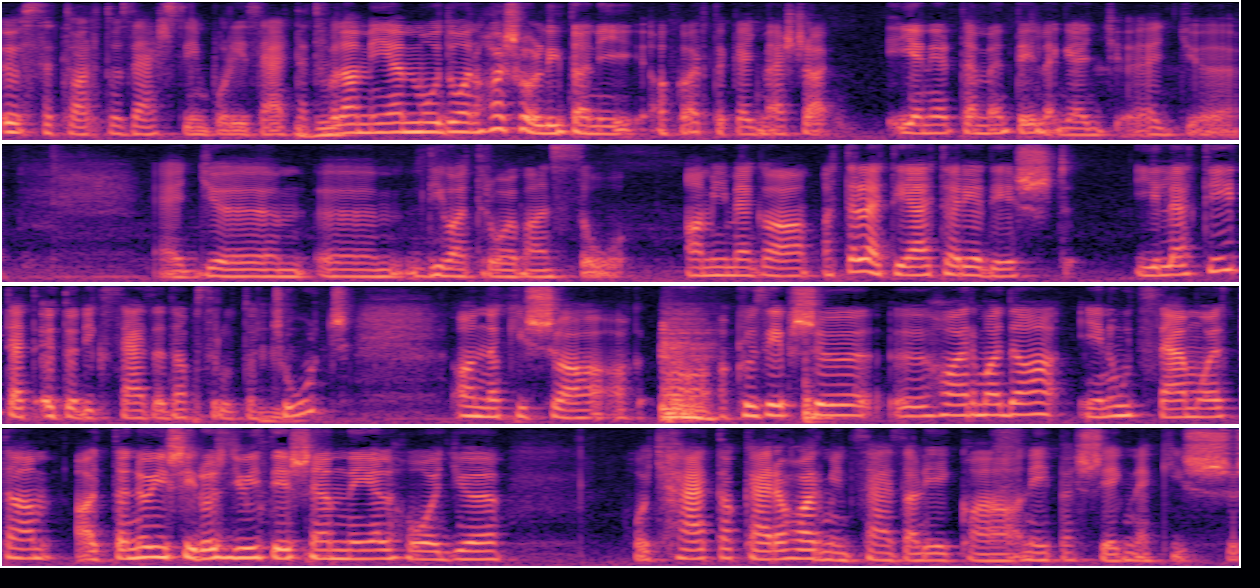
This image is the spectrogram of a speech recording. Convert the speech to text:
összetartozás szimbolizál. Tehát uh-huh. valamilyen módon hasonlítani akartak egymásra. Ilyen értelemben tényleg egy, egy, egy ö, ö, divatról van szó. Ami meg a, a teleti elterjedést illeti, tehát 5. század abszolút a csúcs, annak is a, a, a- középső harmada. Én úgy számoltam, a női síros gyűjtésemnél, hogy, hogy hát akár a 30% a népességnek is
